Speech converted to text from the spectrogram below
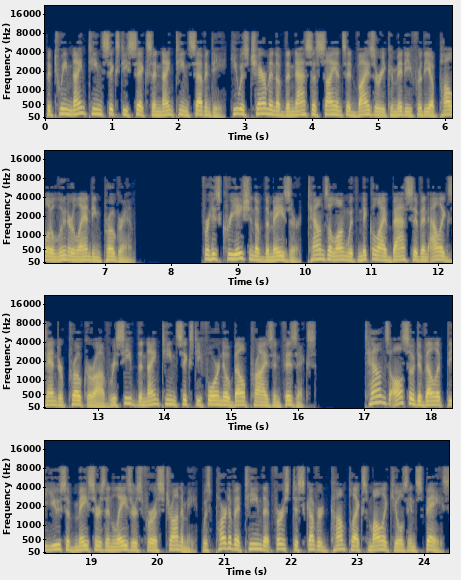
Between 1966 and 1970, he was chairman of the NASA Science Advisory Committee for the Apollo Lunar Landing Program. For his creation of the maser, Townes along with Nikolai Basov and Alexander Prokhorov received the 1964 Nobel Prize in Physics. Townes also developed the use of masers and lasers for astronomy, was part of a team that first discovered complex molecules in space,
